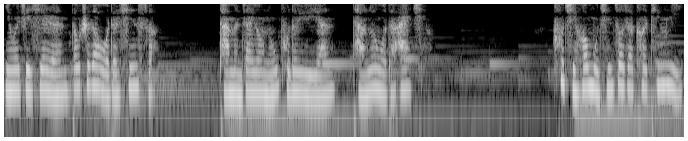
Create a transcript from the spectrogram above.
因为这些人都知道我的心思，他们在用奴仆的语言谈论我的爱情。父亲和母亲坐在客厅里，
